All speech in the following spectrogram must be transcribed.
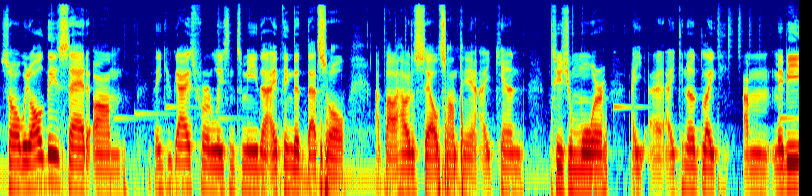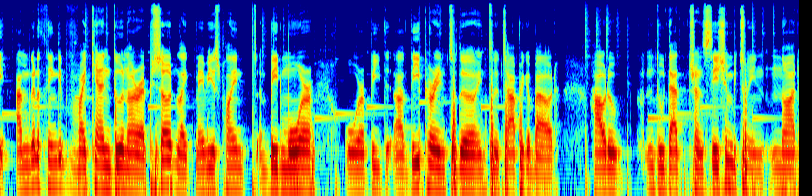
So with all this said um thank you guys for listening to me. That i think that that's all about how to sell something. I can teach you more i i, cannot like um maybe i'm gonna think if i can do another episode like maybe explain a bit more or a bit uh, deeper into the into the topic about how to do that transition between not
